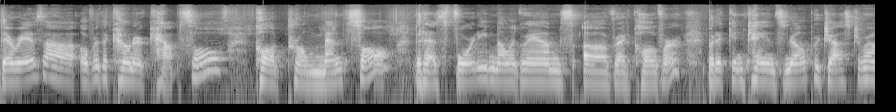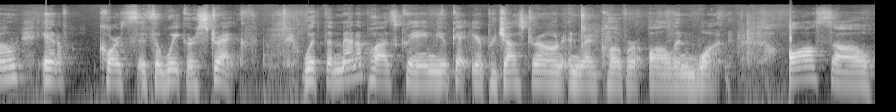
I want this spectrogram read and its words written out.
there is a over-the-counter capsule called Promensil that has 40 milligrams of red clover, but it contains no progesterone and of course it's a weaker strength. With the menopause cream, you get your progesterone and red clover all in one. Also,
